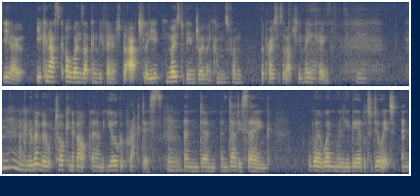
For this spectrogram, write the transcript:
you know, you can ask, oh, when's that going to be finished? But actually, most of the enjoyment comes Mm. from the process of actually Yeah. making. yeah. Hmm. I can remember talking about um, yoga practice, Mm. and um, and Daddy saying, "Well, when will you be able to do it?" And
